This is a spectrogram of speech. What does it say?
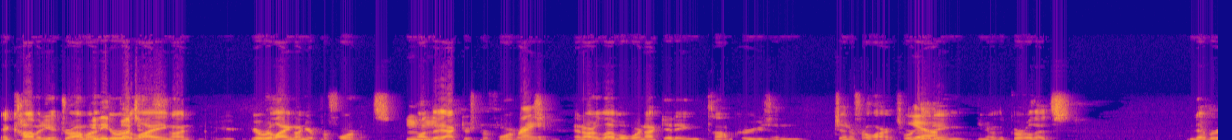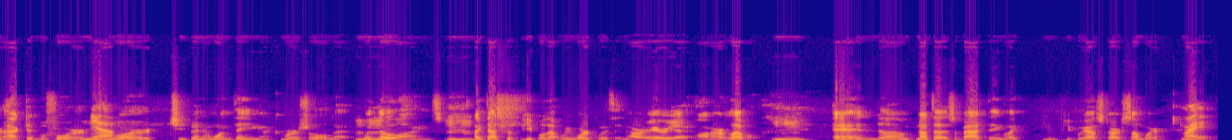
in comedy and drama, you you're budgets. relying on you're, you're relying on your performance, on Mhm. the actor's performance. right. And our level, we're not getting Tom Cruise and Jennifer Lawrence. We're Yeah. getting you know the girl that's never acted before, Yeah. or she's been in one thing in a commercial that with Mhm. no lines. hmm Like that's the people that we work with in our area on our level. hmm And um, not that it's a bad thing. Like you know, people got to start somewhere. Right.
